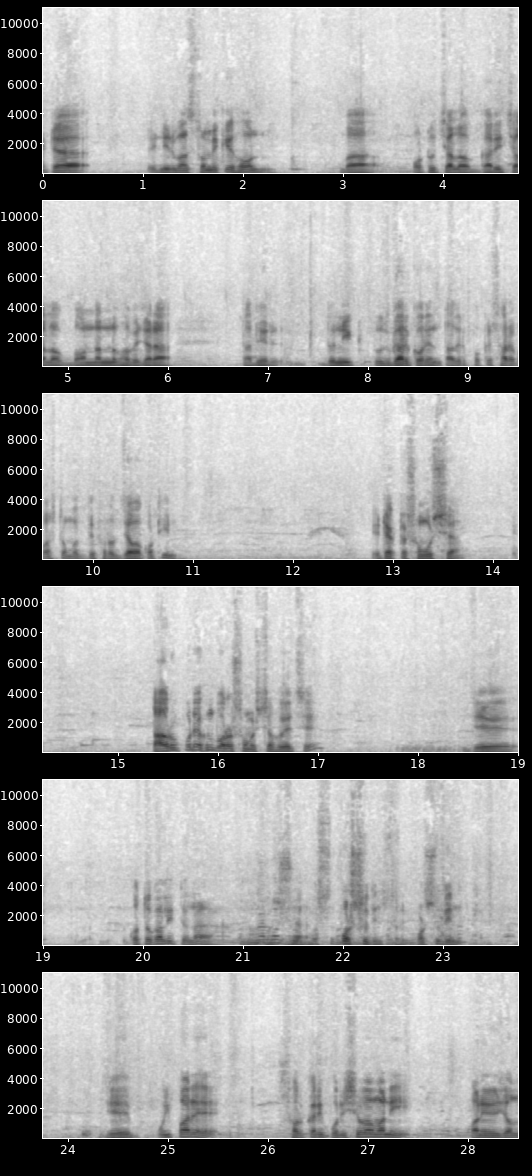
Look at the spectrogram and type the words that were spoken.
এটা নির্মাণ শ্রমিকই হন বা অটো চালক গাড়ি চালক বা অন্যান্যভাবে যারা তাদের দৈনিক রোজগার করেন, তাদের পক্ষে সাড়ে পাঁচটার মধ্যে ফেরত যাওয়া কঠিন। এটা একটা সমস্যা। তার উপরে এখন বড় সমস্যা হয়েছে যে গতকালই তো না পরশু দিন সরি পরশু দিন যে ওই পারে সরকারি পরিষেবা মানি, পানীয় জল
